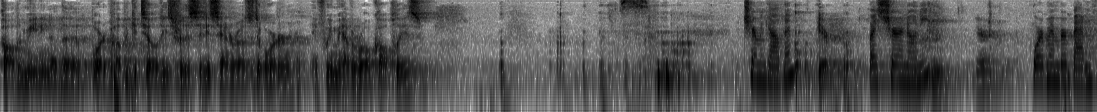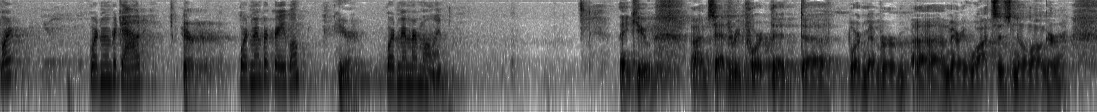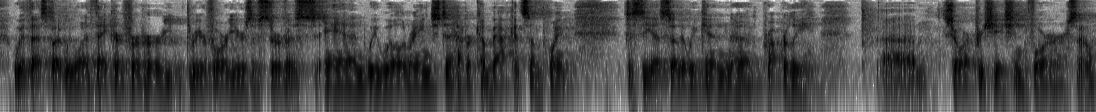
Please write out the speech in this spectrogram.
call the meeting of the Board of Public Utilities for the City of Santa Rosa to order. If we may have a roll call, please. Chairman Galvin, Here. Vice Chair Arnone. Here. Board Member Badenfort. Here. Board Member Dowd. Here. Board Member Grable. Here. Board Member Mullen. Thank you. I'm sad to report that uh, Board Member uh, Mary Watts is no longer with us, but we want to thank her for her three or four years of service, and we will arrange to have her come back at some point to see us so that we can uh, properly um, show our appreciation for her. So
